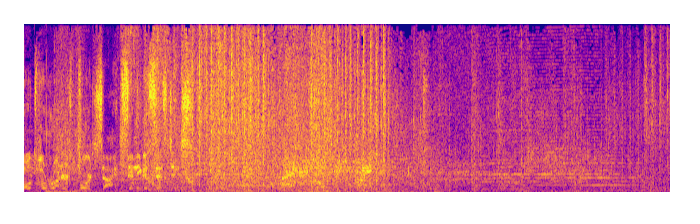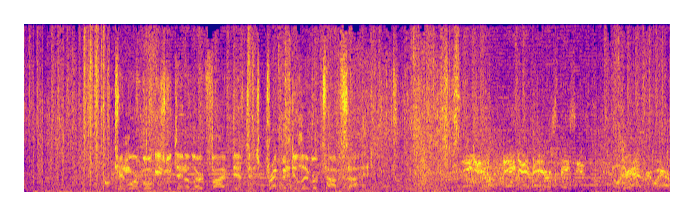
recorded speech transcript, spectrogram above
Multiple runners port side, sending assistance. Ten more bogies within alert 5 distance. Prep and deliver topside. Negative, negative. Airspace is... They're everywhere.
